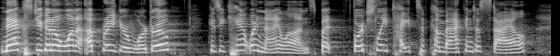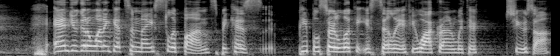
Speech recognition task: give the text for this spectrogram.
Next, you're going to want to upgrade your wardrobe because you can't wear nylons. But fortunately, tights have come back into style. And you're going to want to get some nice slip-ons because people sort of look at you silly if you walk around with your shoes off.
